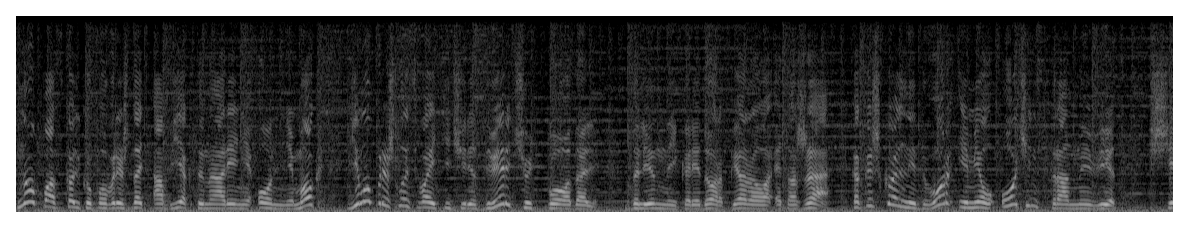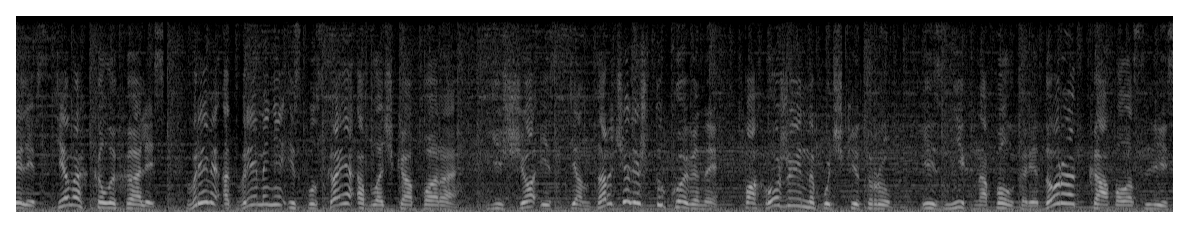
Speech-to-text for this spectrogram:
но поскольку повреждать объекты на арене он не мог, ему пришлось войти через дверь чуть подаль. Длинный коридор первого этажа, как и школьный двор, имел очень странный вид. Щели в стенах колыхались, время от времени испуская облачка пара. Еще из стен торчали штуковины, похожие на пучки труб. Из них на пол коридора капала слизь.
